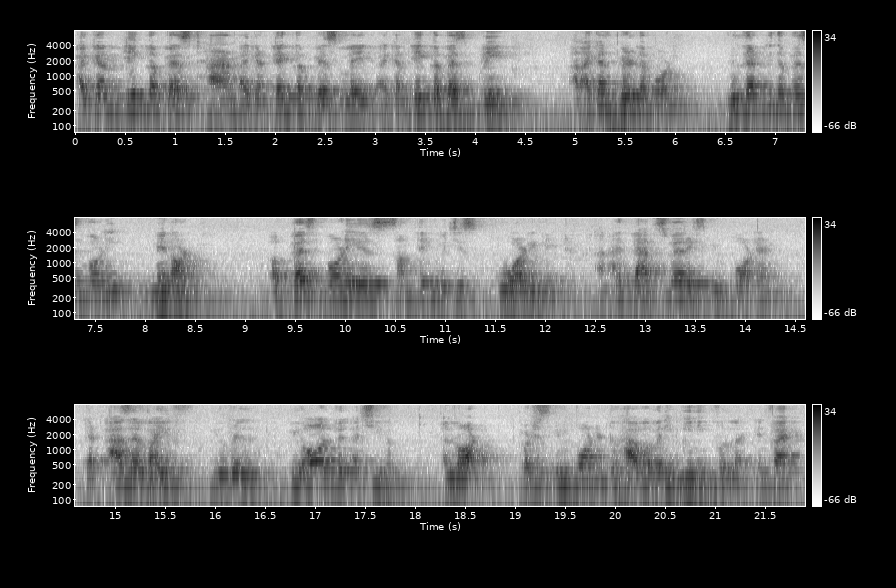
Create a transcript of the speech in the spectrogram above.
I can take the best hand, I can take the best leg, I can take the best brain, and I can build a body. Will that be the best body? May not be. A best body is something which is coordinated. And I, that's where it's important that as a life, you will we all will achieve a lot, but it's important to have a very meaningful life. In fact,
